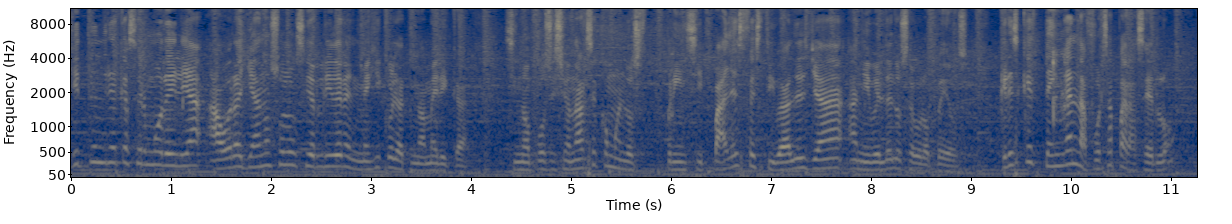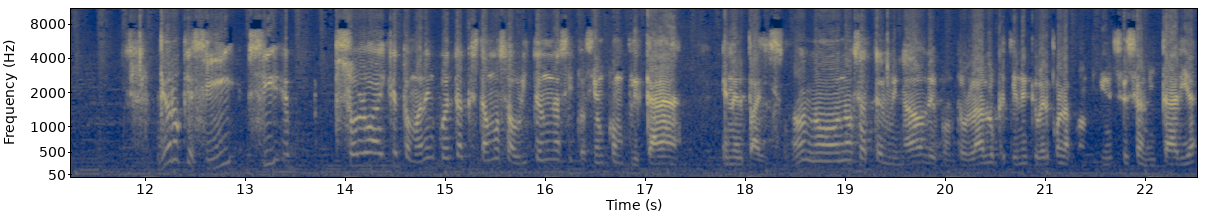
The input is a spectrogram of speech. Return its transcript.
qué tendría que hacer Morelia ahora ya no solo ser líder en México y Latinoamérica, sino posicionarse como en los principales festivales ya a nivel de los europeos? ¿Crees que tengan la fuerza para hacerlo? Yo creo que sí, sí, solo hay que tomar en cuenta que estamos ahorita en una situación complicada en el país. ¿no? No, no se ha terminado de controlar lo que tiene que ver con la contingencia sanitaria.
